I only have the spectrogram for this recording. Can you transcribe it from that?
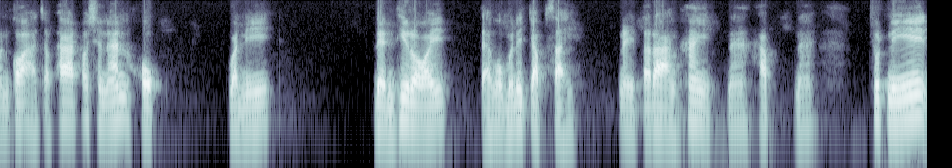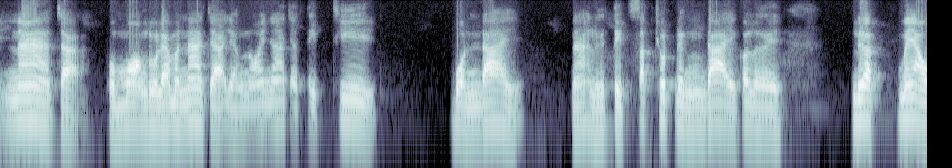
มันก็อาจจะพลาด เพราะฉะนั้นหกวันนี้เด่นที่ร้อยแต่ผมไม่ได้จับใส่ในตารางให้นะครับนะชุดนี้น่าจะผมมองดูแล้วมันน่าจะอย่างน้อยน่าจะติดที่บนได้นะหรือติดสักชุดหนึ่งได้ก็เลย เลือกไม่เอา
